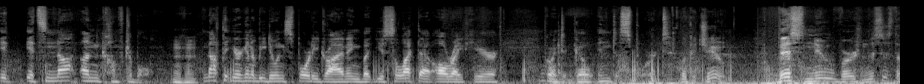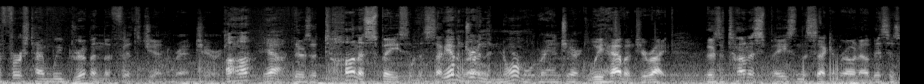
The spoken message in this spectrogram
it, it's not uncomfortable. Mm-hmm. Not that you're going to be doing sporty driving, but you select that all right here. I'm going to go into sport. Look at you. This new version. This is the first time we've driven the fifth gen Grand Cherokee. Uh-huh, yeah. There's a ton of space in the second. We haven't row. driven the normal Grand Cherokee. We haven't. You're right. There's a ton of space in the second row. Now this is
